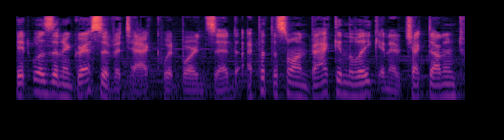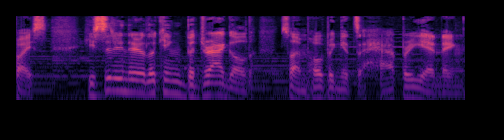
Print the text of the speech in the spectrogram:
It was an aggressive attack, Whitbourne said. I put the swan back in the lake and have checked on him twice. He's sitting there looking bedraggled, so I'm hoping it's a happy ending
